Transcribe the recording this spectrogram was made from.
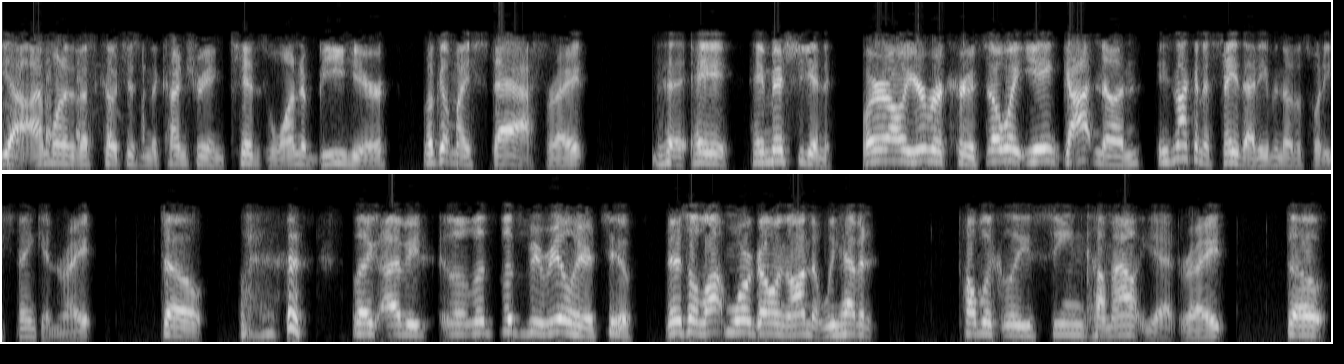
Yeah, I'm one of the best coaches in the country, and kids want to be here. Look at my staff, right? Hey, hey, Michigan, where are all your recruits? Oh wait, you ain't got none. He's not going to say that, even though that's what he's thinking, right? So, like, I mean, let's let's be real here too. There's a lot more going on that we haven't publicly seen come out yet, right? So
